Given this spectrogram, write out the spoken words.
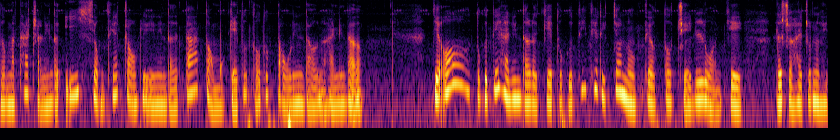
tới mà thắt trở lên tới ý xong thiết trâu thì lên tới ta tỏ một cái tụ tàu tụ tàu lên tới nữa, hai lên tới chế ô tụ cái tin hai lên tới là chế tụ cái tin thế thì cho nó phèo tàu chế luồn chế lỡ chờ hai trâu nữa thì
